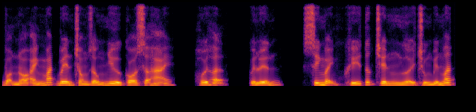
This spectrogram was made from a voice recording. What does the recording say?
bọn nó ánh mắt bên trong giống như có sợ hãi, hối hận quyền luyến, sinh mệnh khí tức trên người chúng biến mất.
